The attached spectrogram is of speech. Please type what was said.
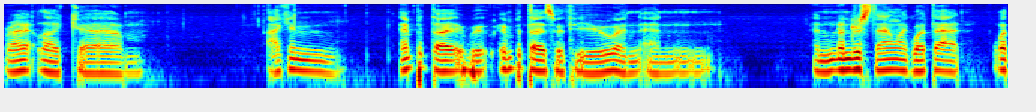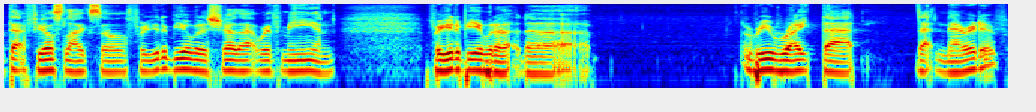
right? Like um i can empathize with empathize with you and and and understand like what that what that feels like so for you to be able to share that with me and for you to be able to, to rewrite that that narrative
